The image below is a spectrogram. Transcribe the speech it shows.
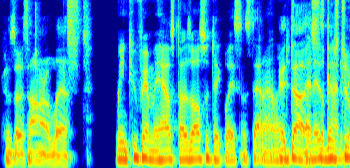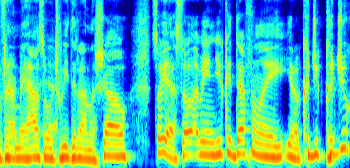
because it was on our list. I mean, Two Family House does also take place in Staten Island. It does. And So there's kind of a Two Family House, yeah. which we did on the show. So yeah. So I mean, you could definitely, you know, could you could you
